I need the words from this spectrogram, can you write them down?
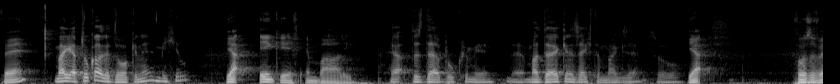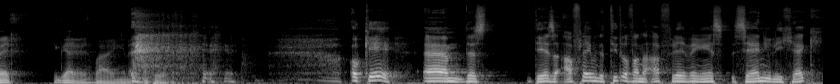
Fijn. Maar je hebt ook al gedoken, hè, Michiel? Ja, één keer in Bali. Ja, dus dat heb ik ook gemeen. Maar duiken is echt een max, hè. Zo. Voor zover ik daar ervaring in heb natuurlijk. Oké, ehm, dus deze aflevering, de titel van de aflevering is Zijn jullie gek?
